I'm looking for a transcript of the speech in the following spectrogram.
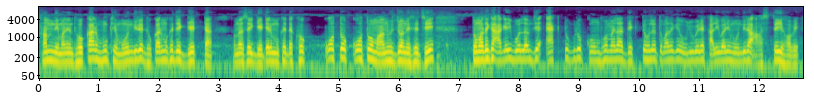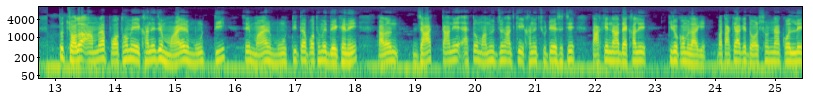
সামনে মানে ঢোকার মুখে মন্দিরে ঢোকার মুখে যে গেটটা তোমরা সেই গেটের মুখে দেখো, কত কত মানুষজন এসেছে। তোমাদেরকে আগেই বললাম যে এক টুকরো কুম্ভ মেলা দেখতে হলে তোমাদেরকে উলুবেড়ে কালীবাড়ি মন্দিরে আসতেই হবে। তো চলো আমরা প্রথমে এখানে যে মায়ের মূর্তি, সেই মায়ের মূর্তিটা প্রথমে দেখে নেই। কারণ যার টানে এত মানুষজন আজকে এখানে ছুটে এসেছে, তাকে না দেখালে কীরকম লাগে বা তাকে আগে দর্শন না করলে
